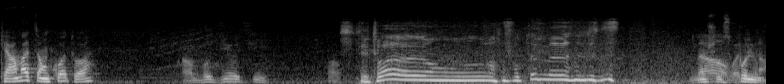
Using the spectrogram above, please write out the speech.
Karma, t'es en quoi, toi? Un body aussi. C'était toi euh, en... en fantôme euh Moi, je suis au en spawn, là.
